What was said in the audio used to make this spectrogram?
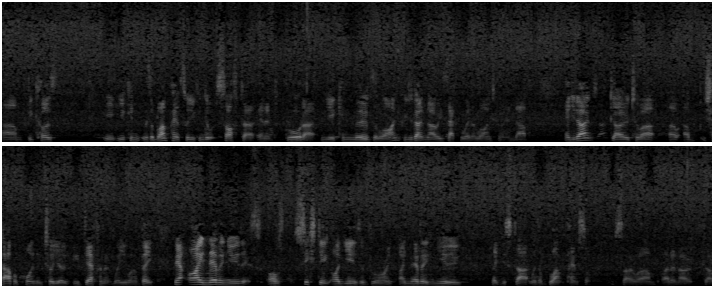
um, because you can, with a blunt pencil, you can do it softer and it's broader and you can move the line because you don't know exactly where the line's going to end up. And you don't go to a, a, a sharper point until you're, you're definite where you want to be. Now, I never knew this. Of 60 odd years of drawing, I never knew that you start with a blunt pencil. So um, I don't know if, uh,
